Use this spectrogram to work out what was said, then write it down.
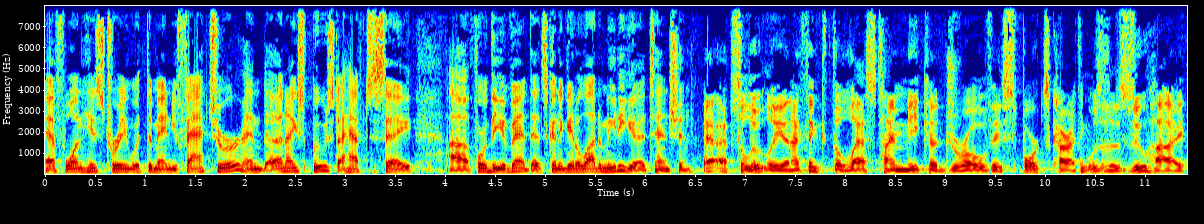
F1 history with the manufacturer, and a nice boost, I have to say, uh, for the event. That's going to get a lot of media attention. Absolutely, and I think the last time Mika drove a sports car, I think it was the Zhuhai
